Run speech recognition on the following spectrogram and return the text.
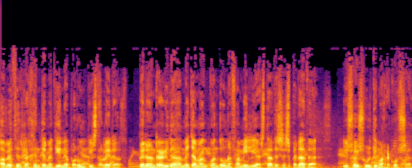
A veces la gente me tiene por un pistolero, pero en realidad me llaman cuando una familia está desesperada y soy su último recurso.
